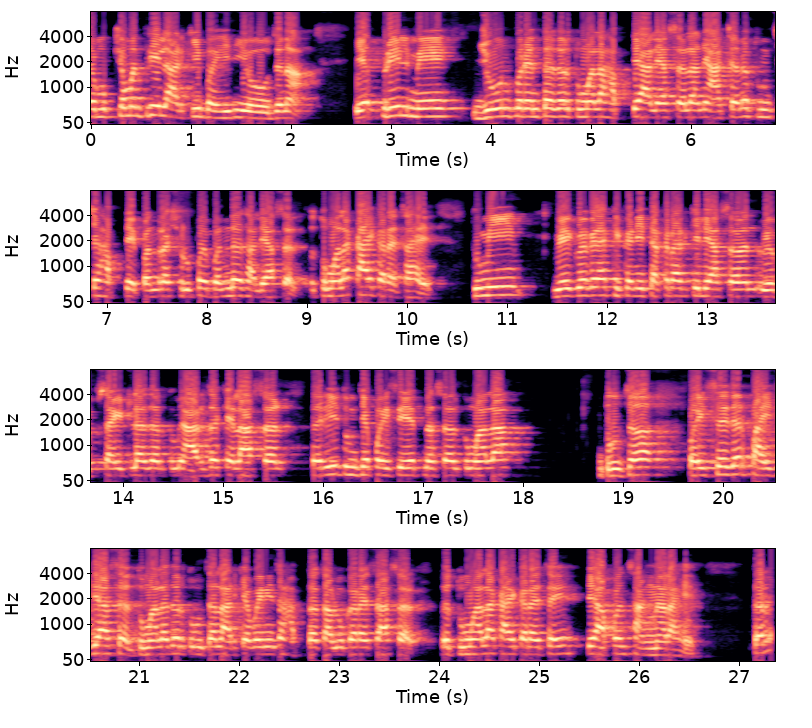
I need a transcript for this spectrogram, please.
तर मुख्यमंत्री लाडकी बहीण योजना. एप्रिल मे जून पर्यंत जर तुम्हाला हप्ते आले असेल आणि अचानक तुमचे हप्ते पंधराशे रुपये बंद झाले असेल तर तुम्हाला काय करायचं आहे? तुम्ही वेगवेगळ्या ठिकाणी तक्रार केली असेल वेबसाईटला जर तुम्ही अर्ज केला असेल तरी तुमचे पैसे येत नसेल तुम्हाला तुमचं पैसे जर पाहिजे असेल तुम्हाला जर तुमचा लाडक्या बहिणीचा हप्ता चालू करायचा असेल तर तुम्हाला काय करायचंय ते आपण सांगणार आहे. तर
